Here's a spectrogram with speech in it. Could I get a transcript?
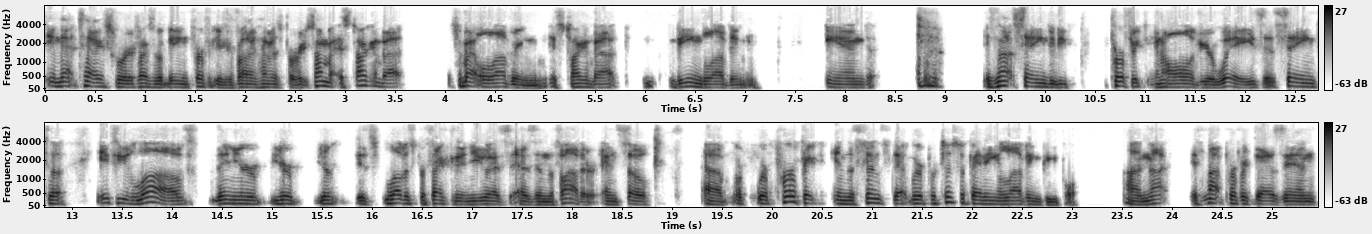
in that text where it talks about being perfect as your Father in heaven is perfect, it's talking about, it's talking about, it's about loving. It's talking about being loving. And it's not saying to be perfect in all of your ways. It's saying to if you love, then you're you're you're it's love is perfected in you as as in the Father. And so uh, we're, we're perfect in the sense that we're participating in loving people. Uh, not it's not perfect as in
